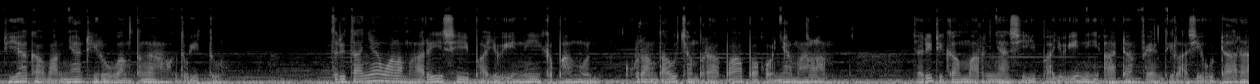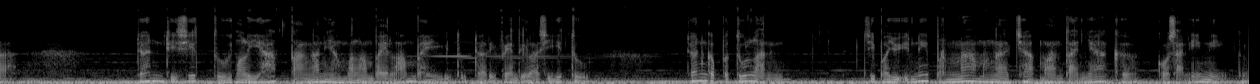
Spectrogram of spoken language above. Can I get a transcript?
Dia kamarnya di ruang tengah waktu itu. Ceritanya malam hari si Bayu ini kebangun, kurang tahu jam berapa, pokoknya malam. Jadi di kamarnya si Bayu ini ada ventilasi udara. Dan di situ melihat tangan yang melambai-lambai itu dari ventilasi itu. Dan kebetulan si Bayu ini pernah mengajak mantannya ke kosan ini gitu.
